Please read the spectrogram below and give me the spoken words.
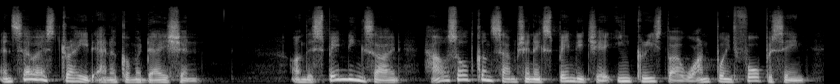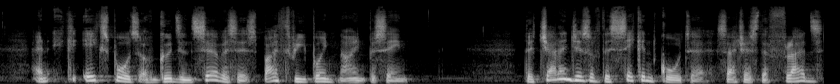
and so has trade and accommodation. On the spending side, household consumption expenditure increased by 1.4% and ex- exports of goods and services by 3.9%. The challenges of the second quarter, such as the floods,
